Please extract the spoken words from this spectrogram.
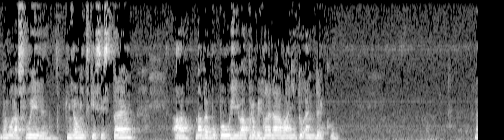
nebo na svůj knihovnický systém a na webu používá pro vyhledávání tu endeku. Eh,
